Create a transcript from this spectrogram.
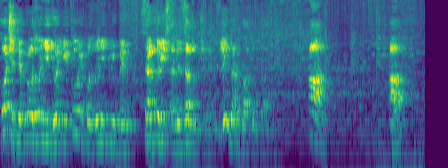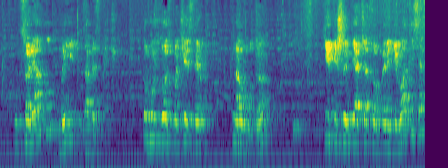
Хочете, позвоніть Горнікові, позвоніть любим з трактористами залученими. Їм зарплату платять. А, а солярку ми її забезпечимо. Комунхоз почистив на утро. Ті пішли 5 часов передіватися,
